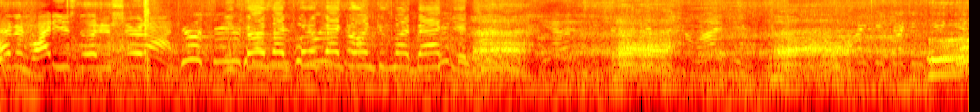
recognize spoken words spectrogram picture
Evan, why do you still have your shirt on? Because I put it back on because my back itches. I'm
